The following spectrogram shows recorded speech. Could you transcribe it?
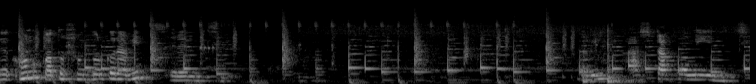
দেখুন কত সুন্দর করে আমি ছেড়ে দিচ্ছি। আমি আঁচটা কমিয়ে দিচ্ছি।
